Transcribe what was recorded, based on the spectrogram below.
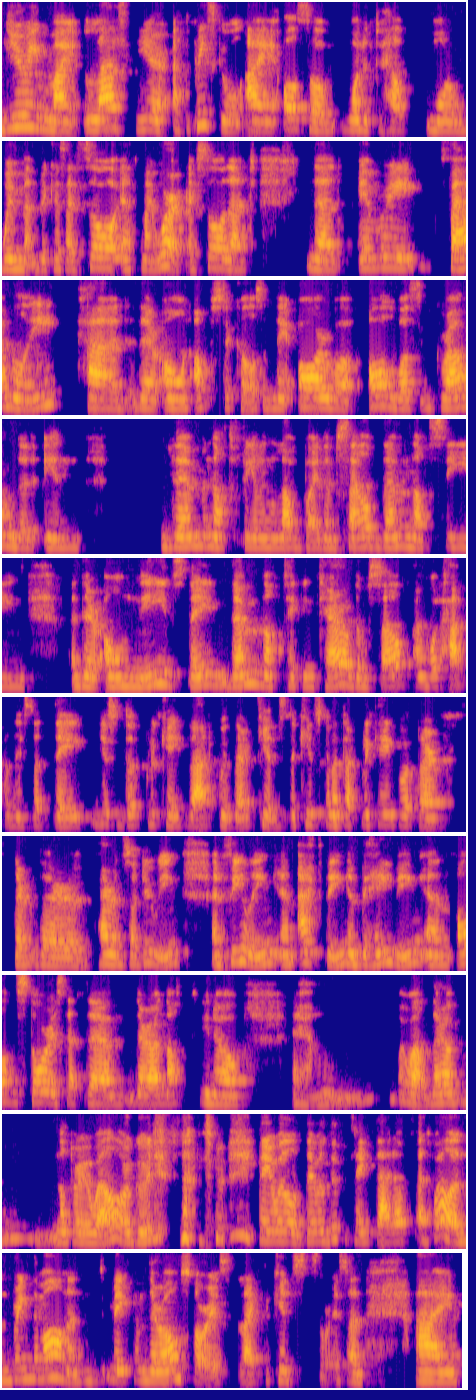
during my last year at the preschool, I also wanted to help more women because I saw at my work, I saw that that every family had their own obstacles and they all all was grounded in them not feeling loved by themselves, them not seeing their own needs, they them not taking care of themselves. And what happened is that they just duplicate that with their kids. The kids gonna duplicate what their their, their parents are doing and feeling and acting and behaving and all the stories that um, there are not you know um, well they are not very well or good they will they will duplicate that up as well and bring them on and make them their own stories like the kids stories. And i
